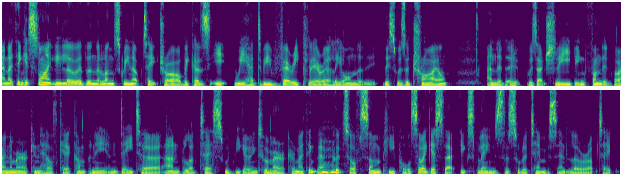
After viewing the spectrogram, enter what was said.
And I think it's slightly lower than the lung screen uptake trial because it, we had to be very clear early on that this was a trial and that it was actually being funded by an American healthcare company and data and blood tests would be going to America. And I think that mm-hmm. puts off some people. So I guess that explains the sort of 10% lower uptake.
